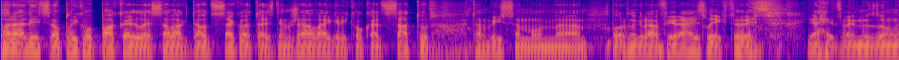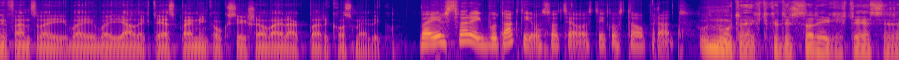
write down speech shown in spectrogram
parādīt savu pliko pakaļ, lai savāktu daudz sekotājs. Diemžēl vajag arī kaut kādu saturu tam visam, un uh, pornogrāfija ir aizliegta. Jāiet vai nu uz OnlyFans, vai, vai, vai jāliek tajā spainī kaut kas iekšā vairāk par kosmētiku. Vai ir svarīgi būt aktīvam sociālajos tīklos, tavuprāt? Noteikti, kad ir svarīgi, ties ir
